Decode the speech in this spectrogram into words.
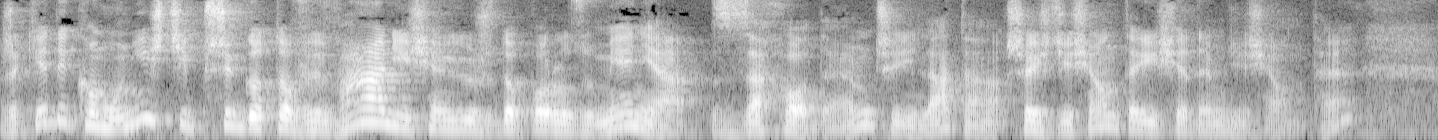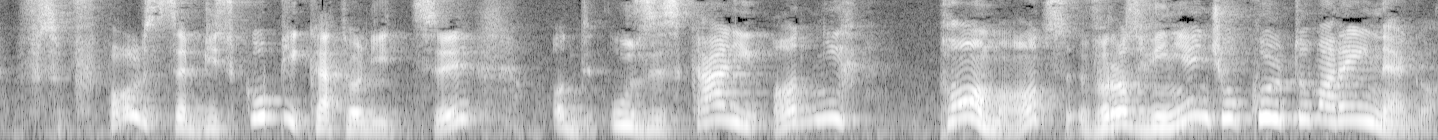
że kiedy komuniści przygotowywali się już do porozumienia z Zachodem, czyli lata 60. i 70., w, w Polsce biskupi katolicy od, uzyskali od nich pomoc w rozwinięciu kultu maryjnego.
